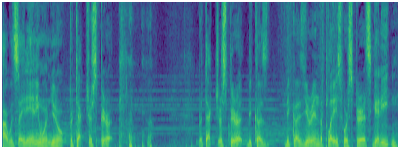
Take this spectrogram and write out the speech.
I would say to anyone, you know, protect your spirit. protect your spirit because because you're in the place where spirits get eaten.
